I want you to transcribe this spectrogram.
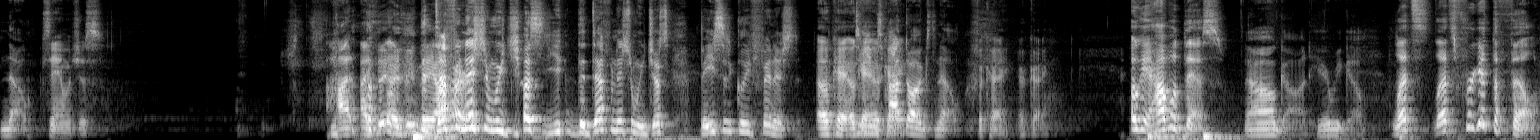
no. sandwiches. Hot. I think. I think the they definition we just the definition we just basically finished Okay. Okay. deems okay. hot dogs no. Okay. Okay. Okay. How about this? Oh God, here we go. let's let's forget the fill.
